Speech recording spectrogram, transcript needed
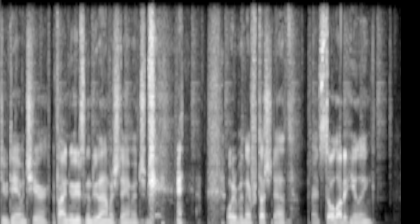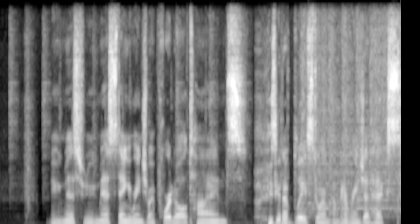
Do damage here. If I knew he was gonna do that much damage, I would have been there for touch death. Alright, still a lot of healing. Renewing Mist, Renewing Mist, staying in range of my port at all times. He's gonna have Blade Storm. I'm gonna range that Hex.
